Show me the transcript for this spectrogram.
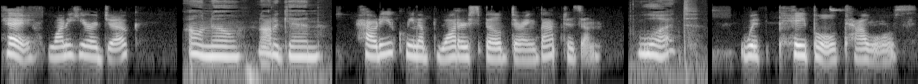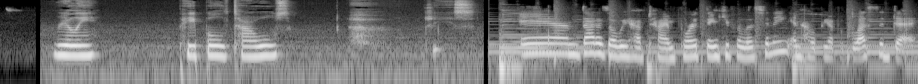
Hey, want to hear a joke? Oh no, not again. How do you clean up water spilled during baptism? What? With papal towels. Really? Papal towels? Jeez. And that is all we have time for. Thank you for listening and hope you have a blessed day.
